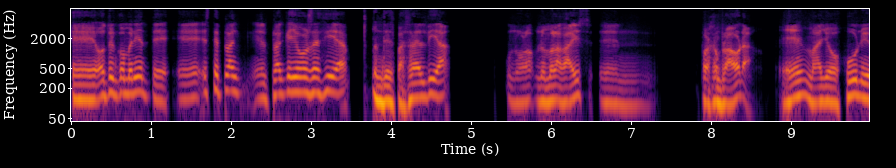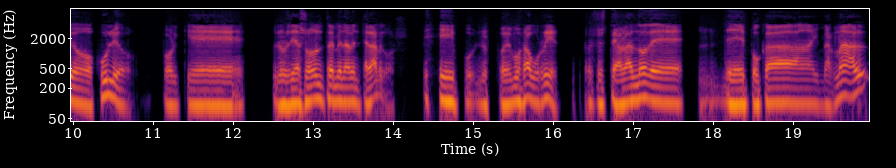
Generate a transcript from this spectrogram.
Eh, otro inconveniente, eh, este plan, el plan que yo os decía, de pasar el día, no, no me lo hagáis, en, por ejemplo, ahora, ¿eh? mayo, junio, julio, porque los días son tremendamente largos y nos podemos aburrir. Os estoy hablando de, de época invernal,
